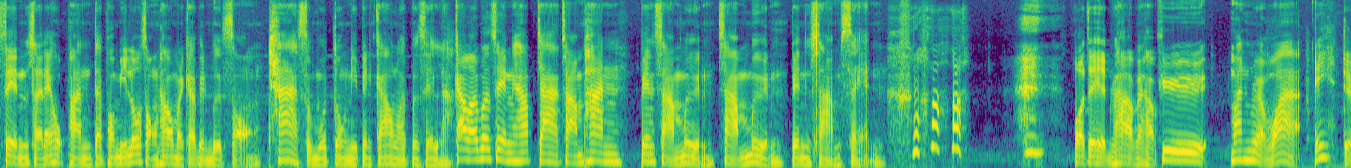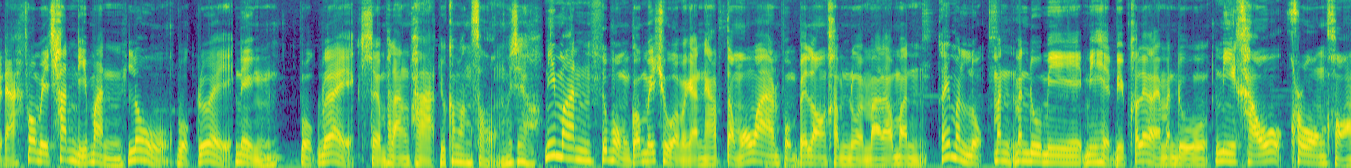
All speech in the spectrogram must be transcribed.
100%ใส่ได้ 6,000 แต่พอมีโล่2เท่ามันกลายเป็น 1 2 0 0ถ้าสมมุติตรงนี้เป็น 900%ละ900%ครับ จาก 3,000 เป็น 30,000 30,000 เป็น 300,000พอจะเห็นภาพไหมครับ คือ มันแบบว่า เอ๊ะ เดี๋ยวนะ ฟอร์เมชันนี้มันโล่บวกด้วย 1 บวกด้วย เสริมพลังผาดยกกำลังสองไม่ใช่หรอ นี่มันคือผมก็ไม่ชัวร์เหมือนกันครับ แต่เมื่อวานผมไปลองคำนวณมาแล้วมัน เอ้ย มันลง มัน มันดูมี มีเหตุมีเขาเรียกอะไร มันดู มีเขาโครงของ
